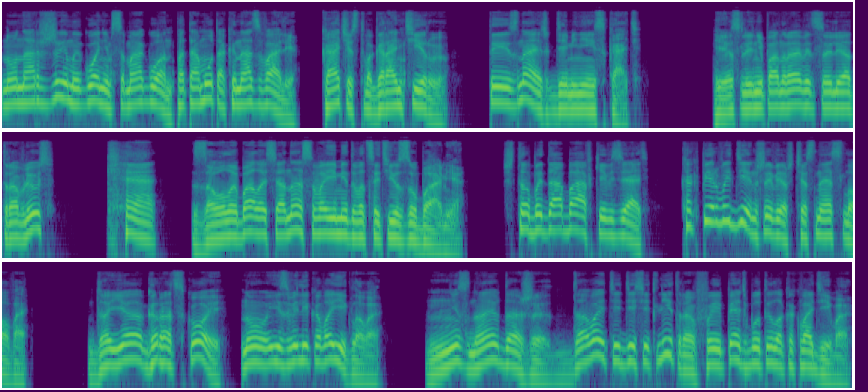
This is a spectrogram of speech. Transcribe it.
Ну, на ржи мы гоним самогон, потому так и назвали. Качество гарантирую. Ты знаешь, где меня искать. Если не понравится или отравлюсь? Хе. Заулыбалась она своими двадцатью зубами. Чтобы добавки взять. Как первый день живешь, честное слово. Да я городской, ну, из Великого Иглова. «Не знаю даже. Давайте 10 литров и 5 бутылок аквадива».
